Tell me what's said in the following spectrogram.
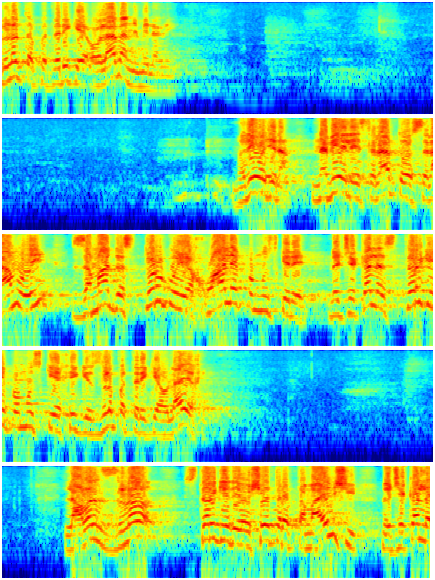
زړه ته په طریقې اولا باندې ملاوي نو دی وجنا نبی علیہ الصلوۃ والسلام وی زما د سترګو یې خواله په مسکی دی نو چې کله سترګې په مسکی خېږي زړه په طریقې اولا یې لاول زړه سترګې د یو شی طرف تمایل شي نو چې کله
